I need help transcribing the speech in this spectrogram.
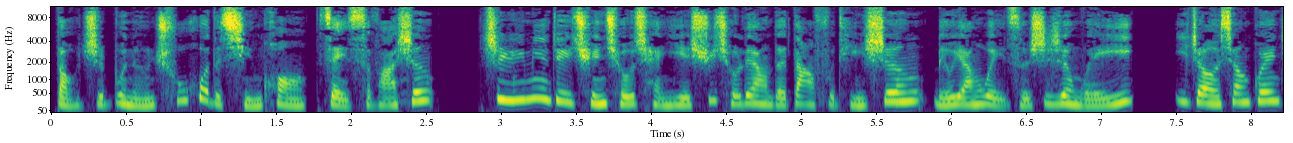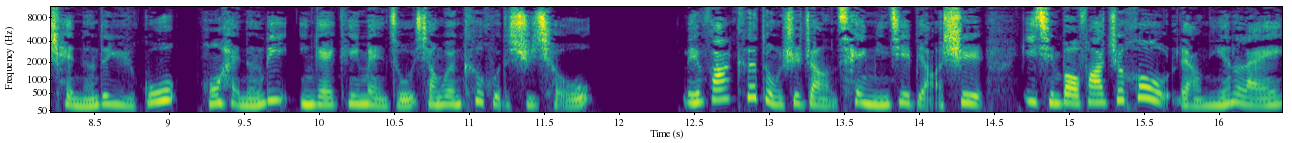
导致不能出货的情况再次发生。至于面对全球产业需求量的大幅提升，刘阳伟则是认为，依照相关产能的预估，红海能力应该可以满足相关客户的需求。联发科董事长蔡明介表示，疫情爆发之后两年来，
